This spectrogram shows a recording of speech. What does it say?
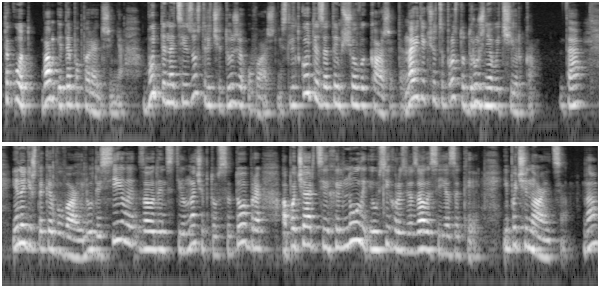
Так от, вам іде попередження. Будьте на цій зустрічі дуже уважні. Слідкуйте за тим, що ви кажете, навіть якщо це просто дружня вечірка. Да? Іноді ж таке буває. Люди сіли за один стіл, начебто все добре, а по чарці хильнули і у всіх розв'язалися язики. І починається. Да?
